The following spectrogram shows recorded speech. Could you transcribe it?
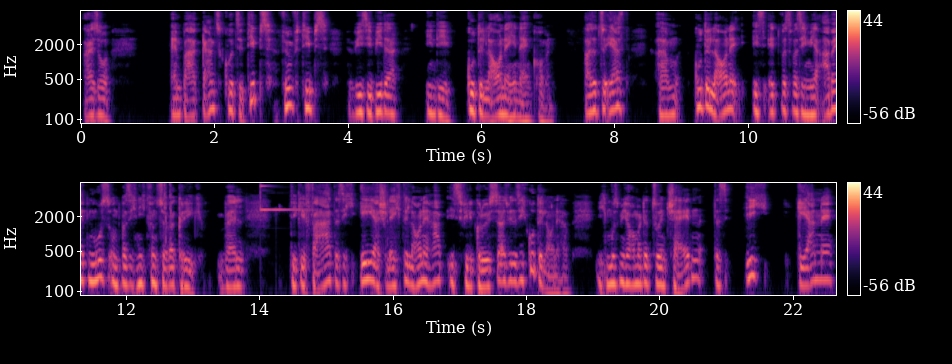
Also ein paar ganz kurze Tipps, fünf Tipps, wie Sie wieder in die gute Laune hineinkommen. Also zuerst, ähm, gute Laune ist etwas, was ich mir arbeiten muss und was ich nicht von selber kriege, weil die Gefahr, dass ich eher schlechte Laune habe, ist viel größer, als wie dass ich gute Laune habe. Ich muss mich auch einmal dazu entscheiden, dass ich gerne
